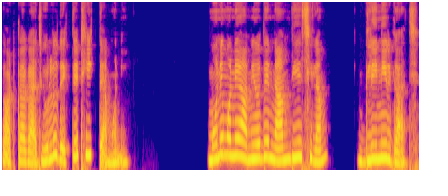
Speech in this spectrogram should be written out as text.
চটকা গাছগুলো দেখতে ঠিক তেমনই। মনে মনে আমি ওদের নাম দিয়েছিলাম, গ্লিনির গাছ।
